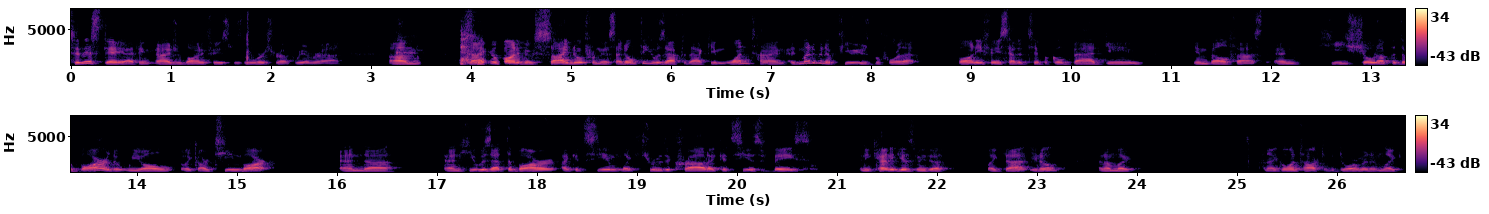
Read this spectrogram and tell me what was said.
to this day, I think Nigel Boniface was the worst ref we ever had. Um, Nigel Boniface. Side note from this, I don't think it was after that game. One time, it might have been a few years before that. Boniface had a typical bad game in Belfast, and he showed up at the bar that we all like our team bar, and uh, and he was at the bar. I could see him like through the crowd. I could see his face, and he kind of gives me the like that, you know. And I'm like, and I go and talk to the doorman. I'm like,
